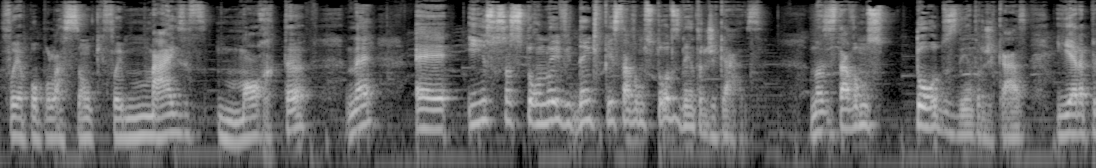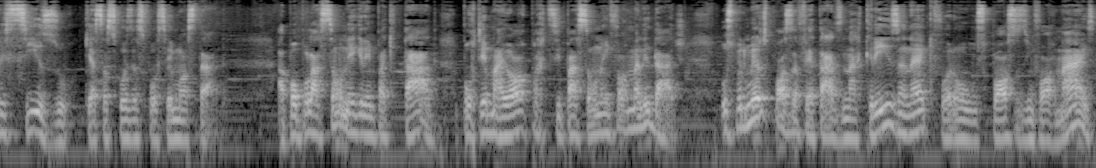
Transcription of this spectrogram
foi a população que foi mais morta, né? É, e isso só se tornou evidente porque estávamos todos dentro de casa. Nós estávamos todos dentro de casa e era preciso que essas coisas fossem mostradas a população negra impactada por ter maior participação na informalidade. Os primeiros postos afetados na crise, né, que foram os postos informais,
